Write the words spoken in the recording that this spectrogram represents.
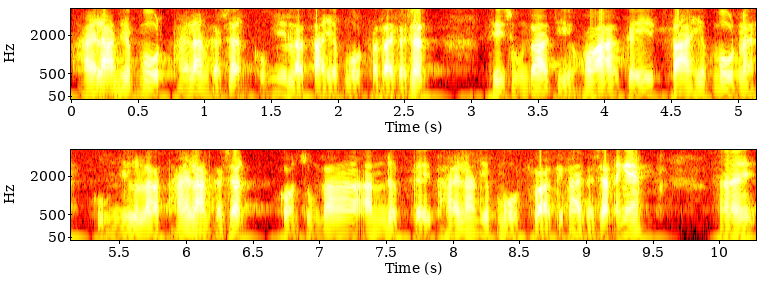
Thái Lan hiệp 1 Thái Lan cả trận cũng như là tài hiệp 1 và tài cả trận. Thì chúng ta chỉ hòa cái tài hiệp 1 này cũng như là Thái Lan cả trận. Còn chúng ta ăn được cái Thái Lan hiệp 1 và cái tài cả trận anh em. Đấy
